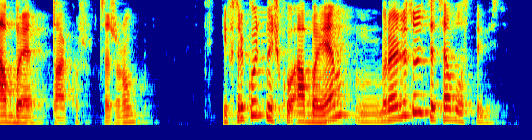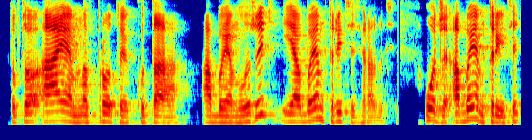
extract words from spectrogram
АБ також, це ж ромб. І в трикутничку АБМ реалізується ця властивість. Тобто АМ навпроти кута АБМ лежить, і АБМ 30 градусів. Отже, АБМ 30.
